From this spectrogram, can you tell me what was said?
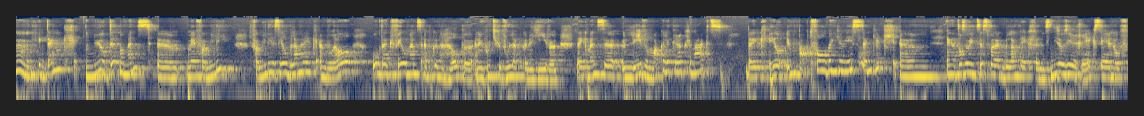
Hmm, ik denk nu op dit moment uh, mijn familie. Familie is heel belangrijk en vooral ook dat ik veel mensen heb kunnen helpen en een goed gevoel heb kunnen geven. Dat ik mensen hun leven makkelijker heb gemaakt dat ik heel impactvol ben geweest, denk ik. Um, ik denk dat dat zoiets is wat ik belangrijk vind. Niet zozeer rijk zijn, of,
